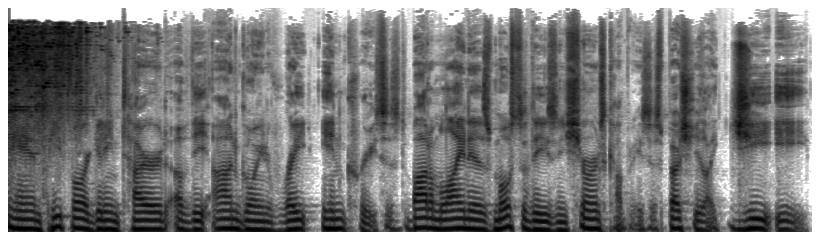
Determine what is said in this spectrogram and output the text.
and people are getting tired of the ongoing rate increases. The bottom line is most of these insurance companies, especially like GE,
